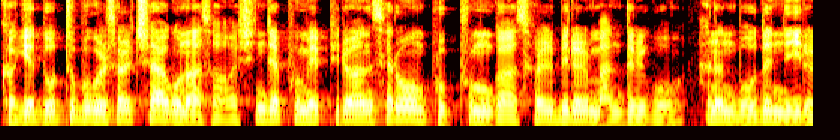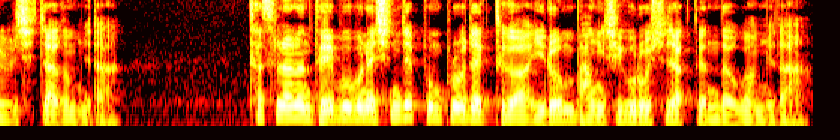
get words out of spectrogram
거기에 노트북을 설치하고 나서 신제품에 필요한 새로운 부품과 설비를 만들고 하는 모든 일을 시작합니다. 테슬라는 대부분의 신제품 프로젝트가 이런 방식으로 시작된다고 합니다.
